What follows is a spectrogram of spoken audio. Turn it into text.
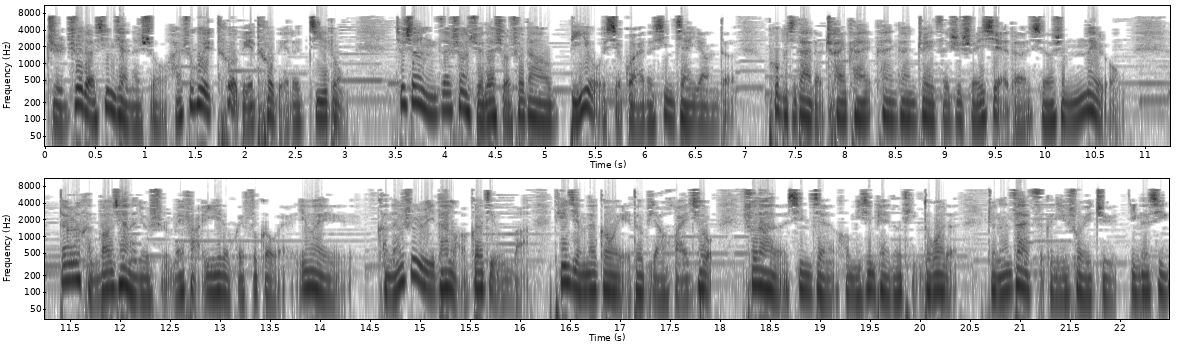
纸质的信件的时候，还是会特别特别的激动，就像在上学的时候收到笔友写过来的信件一样的，迫不及待的拆开看一看这次是谁写的，写了什么内容。当然很抱歉的就是没法一一的回复各位，因为。可能是一单老歌节目吧，听节目的各位也都比较怀旧，收到的信件和明信片都挺多的，只能在此跟您说一句，您的信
